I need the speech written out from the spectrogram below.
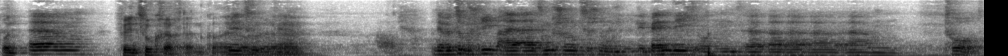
Und ähm, für den Zugriff dann. Für den Zugriff, ja. ja. Der wird so beschrieben als Mischung zwischen lebendig und äh, äh, äh, ähm, tot.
